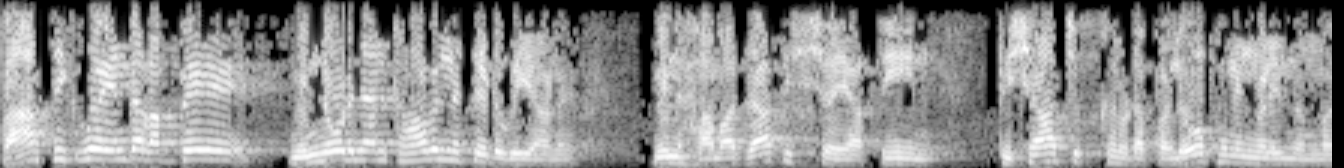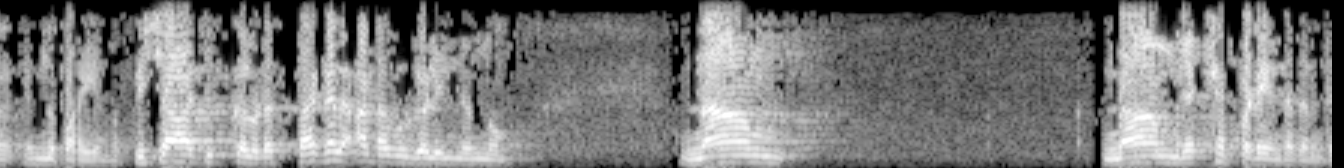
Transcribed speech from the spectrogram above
പ്രാർത്ഥിക്കുക എന്റെ റബ്ബേ നിന്നോട് ഞാൻ കാവലിനെ തേടുകയാണ്. മിൻ ഹമജാതിശയാത്തീൻ പിശാചുക്കളുടെ പ്രലോഭനങ്ങളിൽ നിന്ന് എന്ന് പറയുന്നു. പിശാചുക്കളുടെ സകല അടവുകളിൽ നിന്നും നാം നാം രക്ഷപ്പെടേണ്ടതുണ്ട്.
